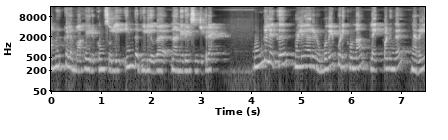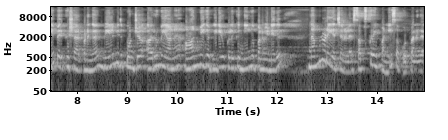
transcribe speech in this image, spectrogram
அமர்க்களமாக இருக்கும் சொல்லி இந்த வீடியோவை நான் நிறைவு செஞ்சுக்கிறேன். உங்களுக்கு பிள்ளையார ரொம்பவே பிடிக்கும்னா லைக் பண்ணுங்க நிறைய பேருக்கு ஷேர் பண்ணுங்க. மேலும் இது போன்ற அருமையான ஆன்மீக வீடியோக்களுக்கு நீங்க பண்ண வேண்டியது நம்மளுடைய சேனலை சப்ஸ்கிரைப் பண்ணி சப்போர்ட் பண்ணுங்க.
